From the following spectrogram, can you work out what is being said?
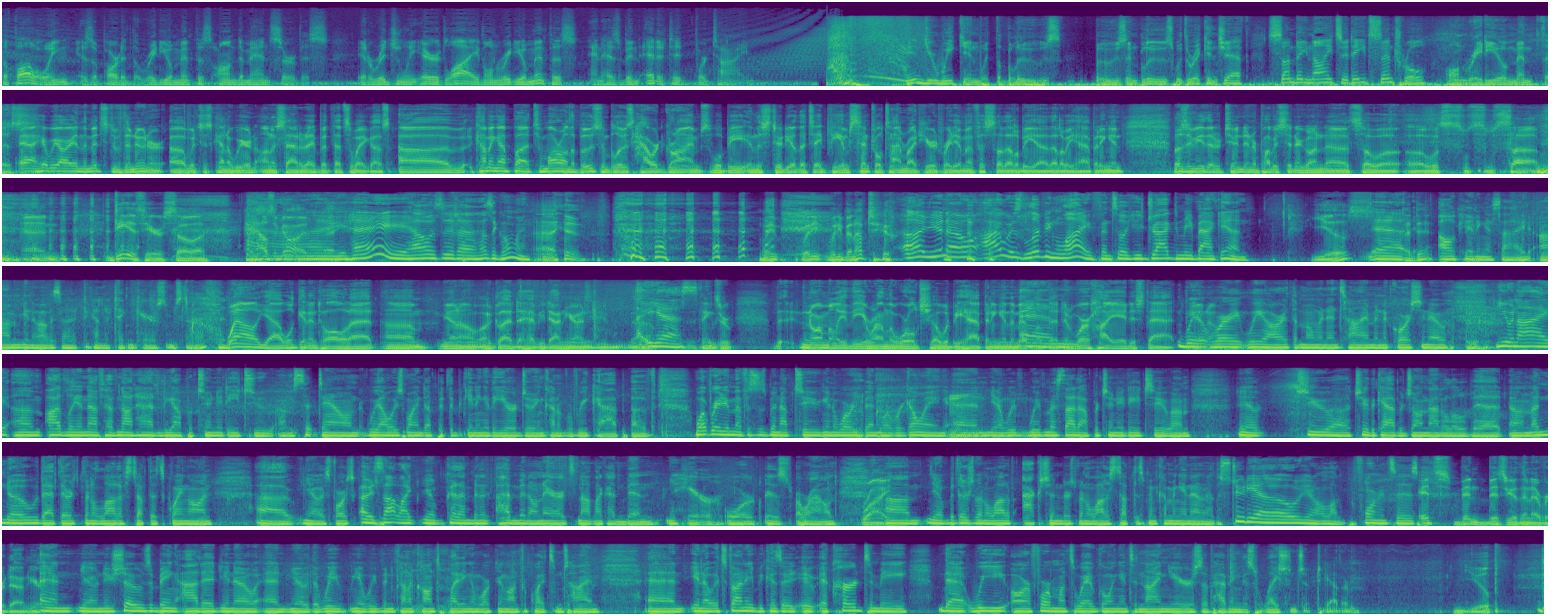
The following is a part of the Radio Memphis On Demand service. It originally aired live on Radio Memphis and has been edited for time. End your weekend with the blues. Booze and Blues with Rick and Jeff, Sunday nights at 8 Central on Radio Memphis. Yeah, here we are in the midst of the nooner, uh, which is kind of weird on a Saturday, but that's the way it goes. Uh, coming up uh, tomorrow on the Booze and Blues, Howard Grimes will be in the studio. That's 8 p.m. Central Time right here at Radio Memphis, so that'll be uh, that'll be happening. And those of you that are tuned in are probably sitting there going, uh, "So, uh, uh, what's, what's what's up?" And D is here, so uh, hey, how's it going? Hey, hey, how's it? Uh, how's it going? What, have you, you been up to? Uh, you know, I was living life until you dragged me back in. Yes, Uh, I did. All kidding aside, um, you know, I was uh, kind of taking care of some stuff. Well, yeah, we'll get into all of that. Um, you know, I'm glad to have you down here. And, uh, Uh, yes. things are normally the Around the World show would be happening in the middle of it, And and we're hiatus that. we, you know. we're, we are at the moment in time. And of course, you know, you and I, um, oddly enough, have not had the opportunity to um, sit down. We always wind up at the beginning of the year doing kind of a recap of what Radio Memphis has been up to, you know, where we've been, where we're going. And, you know, we've, we've missed that opportunity to, um, you know, chew, uh, chew the cabbage on that a little bit. Um, I know that there's been a lot of stuff that's going on, uh, you know, as far as, I mean, it's not like, you know, because I've been, I haven't been on air, it's not like I hadn't been here or is around. Right. Um, you know, but there's been a lot of action. There's been a lot of stuff that's been coming in and out of the studio. You know, a lot of performances. It's been busier than ever down here. and you know, new shows are being added. You know, and you know that we you know we've been kind of contemplating and working on for quite some time. And you know, it's funny because it, it occurred to me that we are four months away of going into nine years of having this relationship together. Yep.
